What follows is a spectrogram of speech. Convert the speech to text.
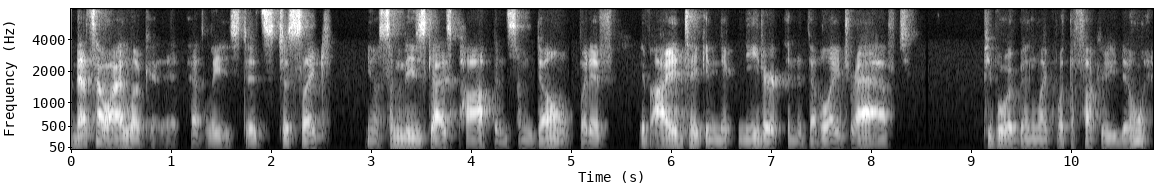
That's how I look at it, at least. It's just like, you know, some of these guys pop and some don't. But if if I had taken Nick Neidert in the double A draft, people would have been like, what the fuck are you doing?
